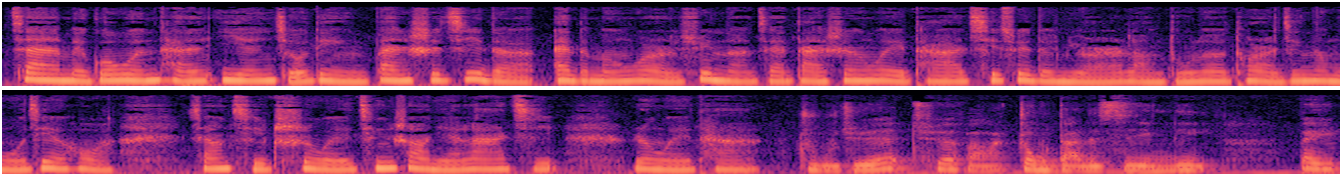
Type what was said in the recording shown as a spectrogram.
在美国文坛一言九鼎半世纪的埃德蒙·威尔逊呢，在大声为他七岁的女儿朗读了托尔金的《魔戒》后啊，将其斥为青少年垃圾，认为他主角缺乏重大的吸引力，被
